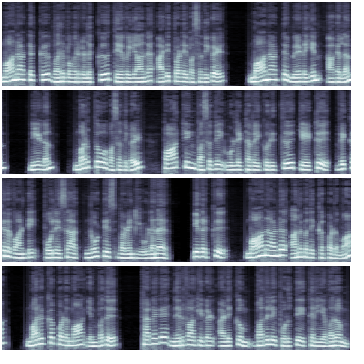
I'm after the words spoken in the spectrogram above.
மாநாட்டுக்கு வருபவர்களுக்கு தேவையான அடிப்படை வசதிகள் மாநாட்டு மேடையின் அகலம் நீளம் மருத்துவ வசதிகள் பார்க்கிங் வசதி உள்ளிட்டவை குறித்து கேட்டு விக்கிரவாண்டி போலீசார் நோட்டீஸ் வழங்கியுள்ளனர். இதற்கு மாநாடு அனுமதிக்கப்படுமா மறுக்கப்படுமா என்பது ததக நிர்வாகிகள் அளிக்கும் பதிலை பொறுத்தே தெரியவரும்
